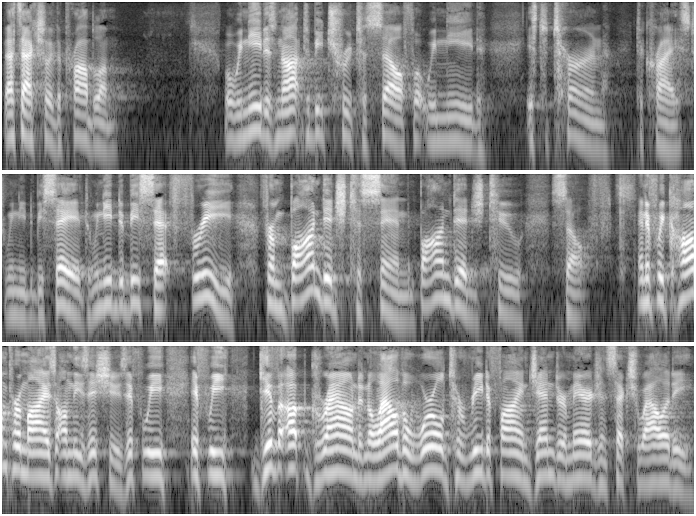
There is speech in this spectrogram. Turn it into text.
that's actually the problem. What we need is not to be true to self. What we need is to turn to Christ. We need to be saved. We need to be set free from bondage to sin, bondage to self. And if we compromise on these issues, if we, if we give up ground and allow the world to redefine gender, marriage, and sexuality,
